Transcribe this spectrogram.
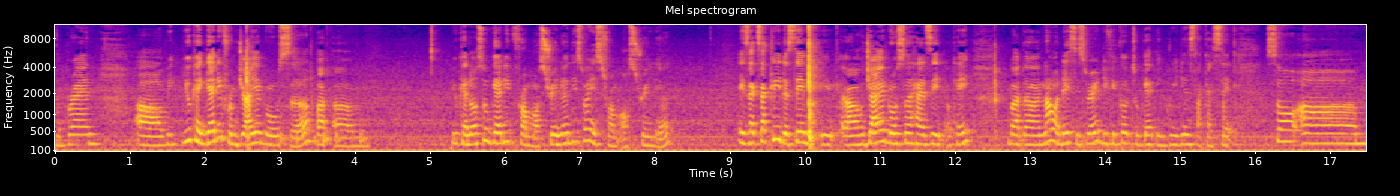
the brand. Uh, we, you can get it from Jaya Grocer, but um, you can also get it from Australia. This one is from Australia. It's exactly the same. Uh, Jaya Grocer has it, okay? But uh, nowadays it's very difficult to get ingredients, like I said. So, um,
